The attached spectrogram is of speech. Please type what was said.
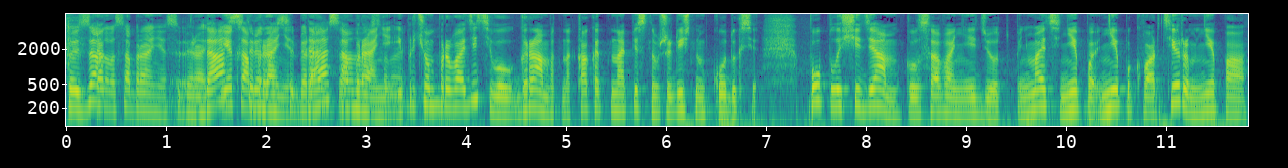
То есть заново так, собрание собирать? Да, собрание, собирать, да, собрание. И причем проводить его грамотно, как это написано в жилищном кодексе. По площадям голосование идет, понимаете, не по, не по квартирам, не по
